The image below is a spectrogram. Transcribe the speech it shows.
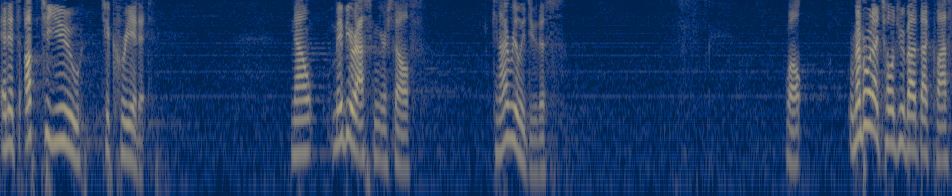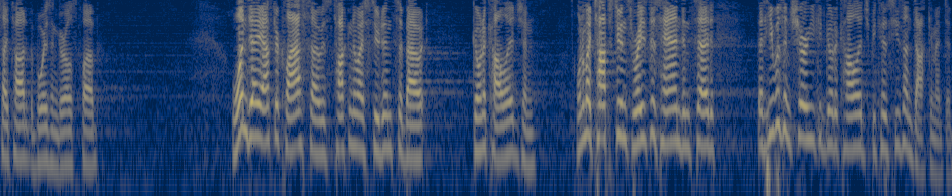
And it's up to you to create it. Now, maybe you're asking yourself, can I really do this? Well, remember when I told you about that class I taught at the Boys and Girls Club? One day after class, I was talking to my students about going to college, and one of my top students raised his hand and said that he wasn't sure he could go to college because he's undocumented.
